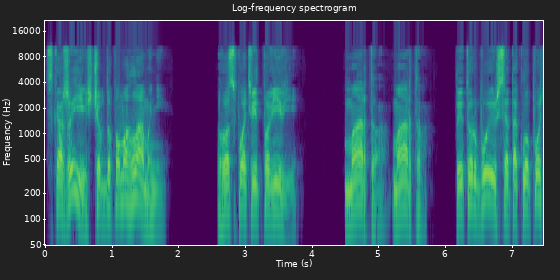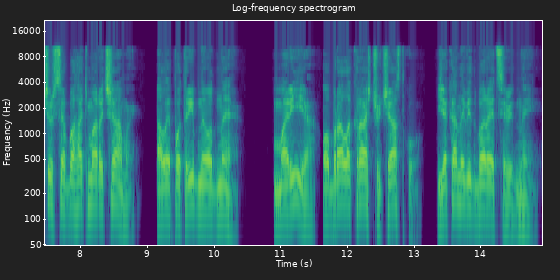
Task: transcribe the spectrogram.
Скажи їй, щоб допомогла мені. Господь відповів їй Марто, Марто, ти турбуєшся та клопочешся багатьма речами, але потрібне одне Марія обрала кращу частку, яка не відбереться від неї.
